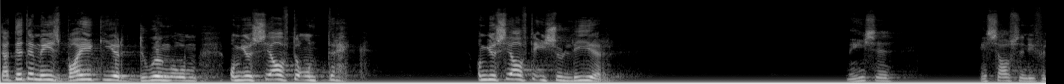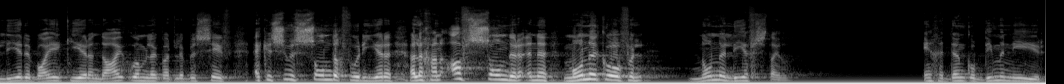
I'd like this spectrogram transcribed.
Dat dit 'n mens baie keer dwing om om jouself te onttrek. Om jouself te isoleer. Mense het selfs in die verlede baie keer in daai oomblik wat hulle besef, ek is so sondig voor die Here, hulle gaan afsonder in 'n monnike of 'n nonne leefstyl. En gedink op die manier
